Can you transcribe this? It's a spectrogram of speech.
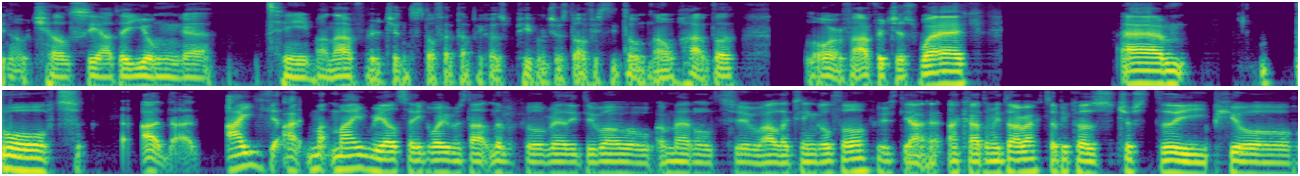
you know, Chelsea had a younger team on average and stuff like that because people just obviously don't know how the law of averages work. Um, but I, I, I my real takeaway was that Liverpool really do owe a medal to Alex Inglethorpe, who's the academy director, because just the pure,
